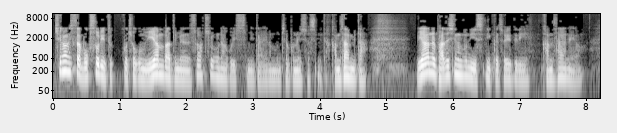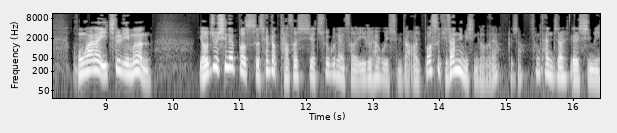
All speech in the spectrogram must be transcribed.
최강시사 목소리 듣고 조금 위안받으면서 출근하고 있습니다. 이런 문자 보내주셨습니다. 감사합니다. 위안을 받으시는 분이 있으니까 저희들이 감사하네요. 0127님은 여주 시내버스 새벽 5시에 출근해서 일을 하고 있습니다. 아, 버스 기사님이신가 봐요. 그죠? 성탄절 열심히.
